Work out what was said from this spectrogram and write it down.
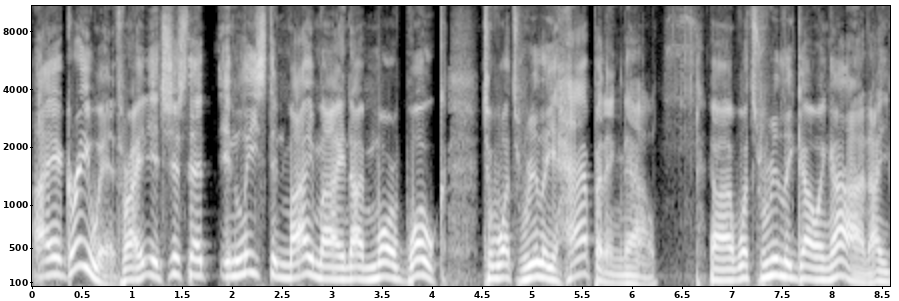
I agree with, right? It's just that, at least in my mind, I'm more woke to what's really happening now uh, what's really going on. I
